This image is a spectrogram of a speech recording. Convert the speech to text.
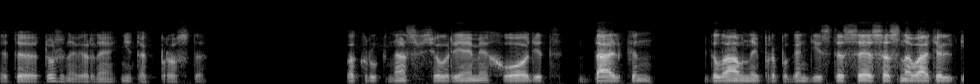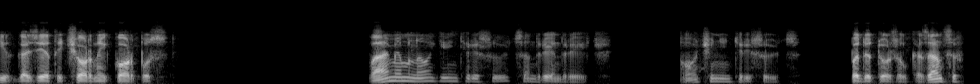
Это тоже, наверное, не так просто. Вокруг нас все время ходит Далькин, главный пропагандист СС, основатель их газеты «Черный корпус». Вами многие интересуются, Андрей Андреевич. Очень интересуются. Подытожил Казанцев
